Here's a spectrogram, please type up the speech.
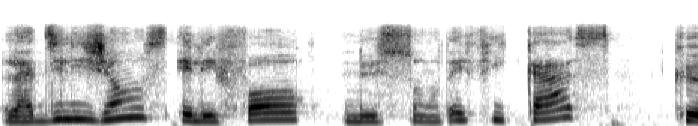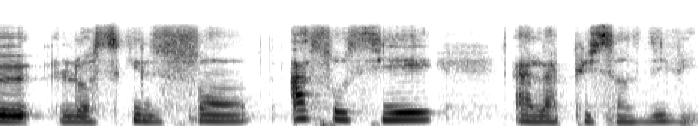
La diligence et l'effort ne sont efficaces que lorsqu'ils sont associés à la puissance divine.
